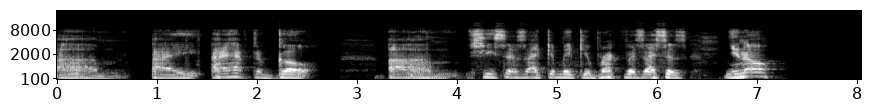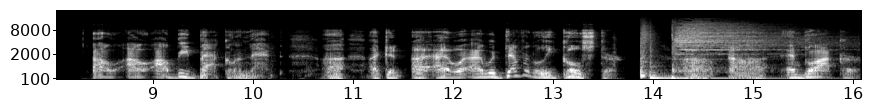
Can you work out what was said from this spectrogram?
um I I have to go. Um, she says I can make you breakfast. I says, you know, I'll I'll, I'll be back on that. Uh, I could I, I, I would definitely ghost her uh, uh, and block her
